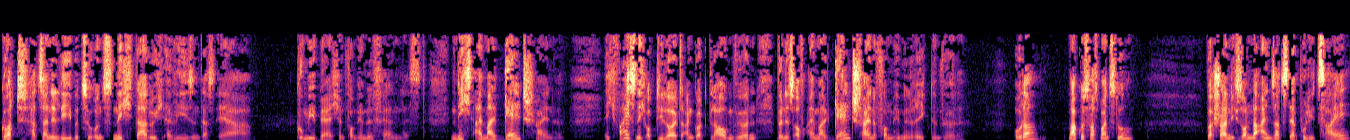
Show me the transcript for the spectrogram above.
Gott hat seine Liebe zu uns nicht dadurch erwiesen, dass er Gummibärchen vom Himmel fallen lässt. Nicht einmal Geldscheine. Ich weiß nicht, ob die Leute an Gott glauben würden, wenn es auf einmal Geldscheine vom Himmel regnen würde. Oder? Markus, was meinst du? Wahrscheinlich Sondereinsatz der Polizei,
